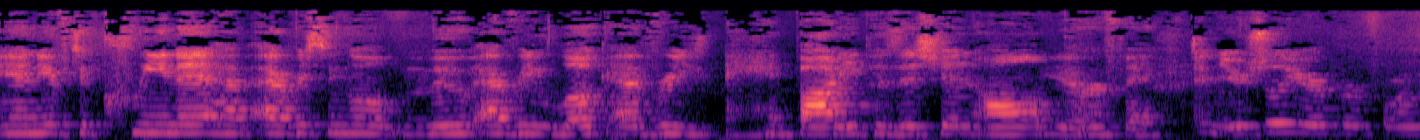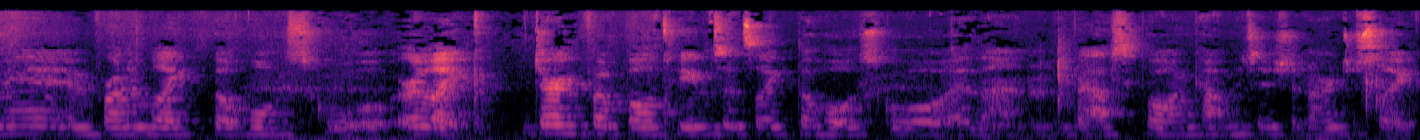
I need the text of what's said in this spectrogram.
And you have to clean it, have every single move, every look, every body position all Yeah. perfect. And usually you're performing it in front of like the whole school, or like during football teams, it's like the whole school, and then basketball and competition are just like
